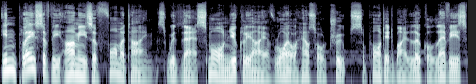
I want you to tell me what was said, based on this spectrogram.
In place of the armies of former times, with their small nuclei of royal household troops supported by local levies,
